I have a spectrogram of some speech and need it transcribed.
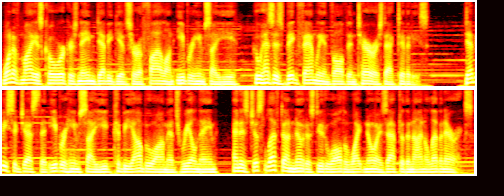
one of Maya's co-workers named Debbie gives her a file on Ibrahim Saeed, who has his big family involved in terrorist activities. Debbie suggests that Ibrahim Saeed could be Abu Ahmed's real name, and is just left unnoticed due to all the white noise after the 9-11 errors.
